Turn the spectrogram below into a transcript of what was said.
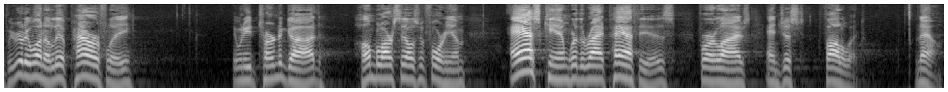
If we really want to live powerfully, then we need to turn to God, humble ourselves before Him, ask Him where the right path is for our lives, and just follow it. Now,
